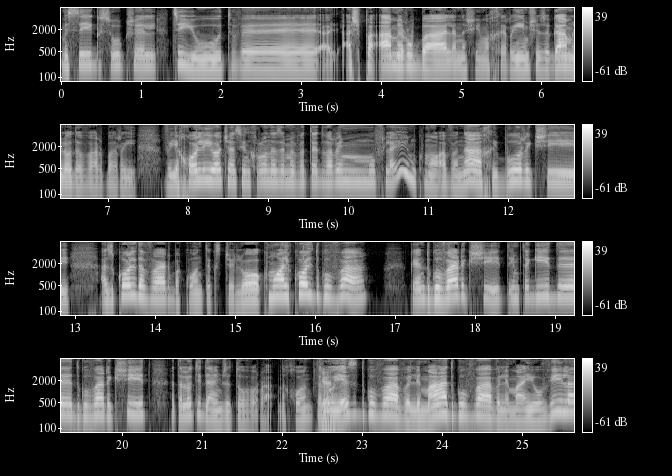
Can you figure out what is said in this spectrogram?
משיג סוג של ציות והשפעה מרובה על אנשים אחרים, שזה גם לא דבר בריא. ויכול להיות שהסינכרון הזה מבטא דברים מופלאים, כמו הבנה, חיבור רגשי, אז כל דבר בקונטקסט שלו, כמו על כל תגובה, כן? תגובה רגשית, אם תגיד אה, תגובה רגשית, אתה לא תדע אם זה טוב או רע, נכון? כן. תלוי איזה תגובה ולמה התגובה ולמה היא הובילה,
